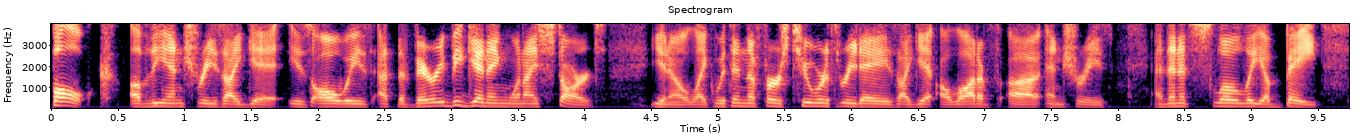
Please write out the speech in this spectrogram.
bulk of the entries I get is always at the very beginning when I start you know like within the first two or three days i get a lot of uh, Uh, entries and then it slowly abates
